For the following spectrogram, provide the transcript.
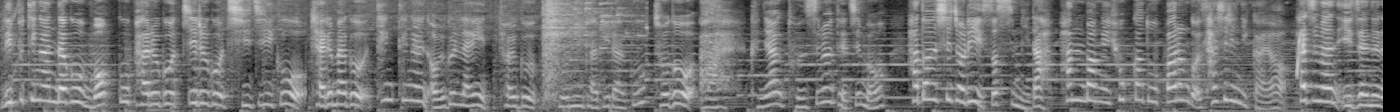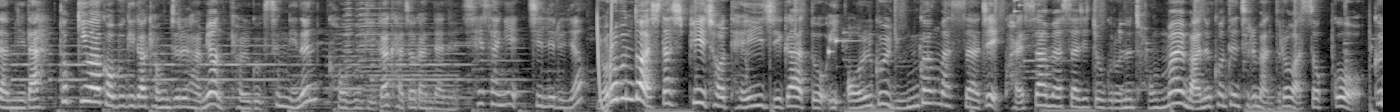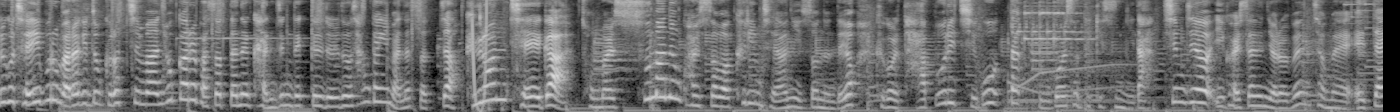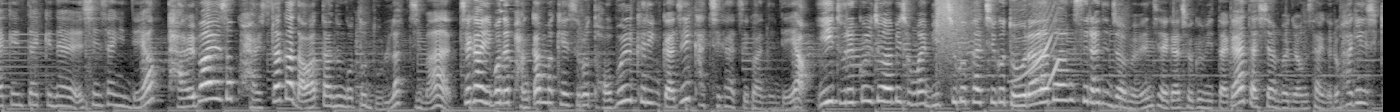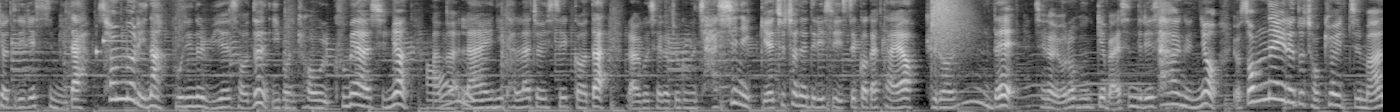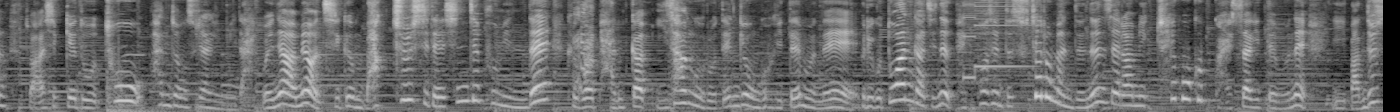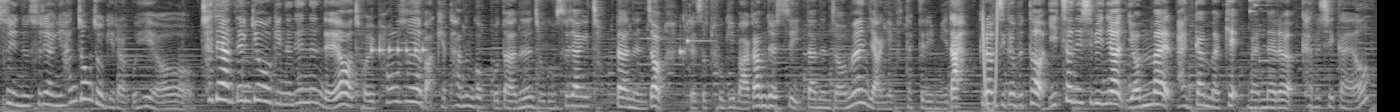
리프팅 한다고 먹고 바르고 찌르고 지지고 갸름하고 탱탱한 얼굴 라인 결국 돈이 답이라고? 저도 아 그냥 돈 쓰면 되지 뭐 하던 시절이 있었습니다. 한 방에 효과도 빠른 건 사실이니까요. 하지만 이제는 압니다. 토끼와 거북이가 경주를 하면 결국 승리는 거북이가 가져간다는 세상의 진리를요. 여러분도 아시다시피 저 데이지가 또 이 얼굴 윤곽 마사지, 괄사 마사지 쪽으로는 정말 많은 콘텐츠를 만들어 왔었고 그리고 제 입으로 말하긴 좀 그렇지만 효과를 봤었 다는 간증 댓글들도 상당히 많았었죠. 그런 제가 정말 수많은 괄사와 크림 제안이 있었는데요. 그걸 다 뿌리치고 딱 이걸 선택했습니다. 심지어 이 괄사는 여러분 정말 따끈따끈한 신상인데요. 달바에서 괄사가 나왔다는 것도 놀랍지만 제가 이번에 반값마켓으로 더블 크림까지 같이 가지고 왔는데요. 이 둘의 꿀조합이 정말 미치고 파치고 도라방스라는 점은 제가 조금 이따가 다시 한번 영상으로 확인시켜 드리겠습니다. 선물이나 본인을 위해서든 이번 겨울 구매하시면 아마 아우. 라인이 달라져 있을 거다 라고 제가 조금은 자신 있게 추천해 드릴 수 있을 것 같아요. 그런데 제가 여러분께 말씀드릴 사항은요. 요 썸네일에도 적혀 있지만 좀 아쉽게도 초한정 수량입니다. 왜냐하면 지금 막 출시된 신제품인데 그걸 반값 이상으로 땡겨온 거기 때문에 그리고 또 한 가지는 100% 수제로 만드는 세라믹 최고급 괄사기 때문에 이 만들 수 있는 수량이 한정적이라고 해요. 최대한 땡겨오기는 했는데요. 저희 평소에 마켓 하는 것보다는 조금 수량이 적다는 점 그래서 조기 마감될 수 있다는 점은 양해 부탁드립니다. 그럼 지금부터 2022년 연말 반값 마켓 만나러 가보실까요?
